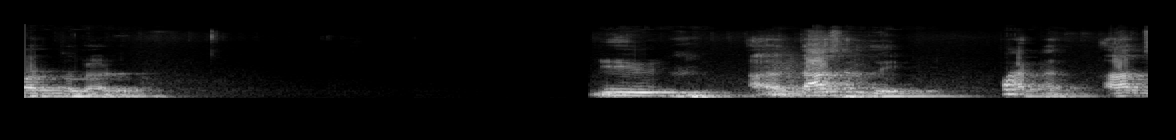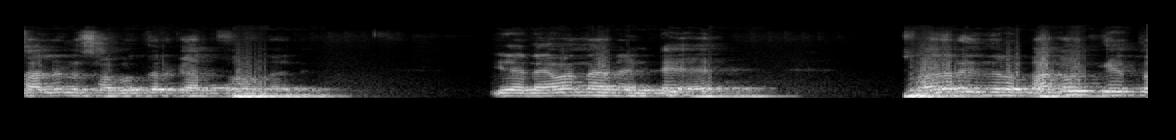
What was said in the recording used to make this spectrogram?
పడుతున్నాడు. ఈ దాసరిది పాట ఆ చల్లని సముద్రకి అర్థం ఉన్నది ఈయన ఏమన్నాడంటే సోదర ఇందులో భగవద్గీత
